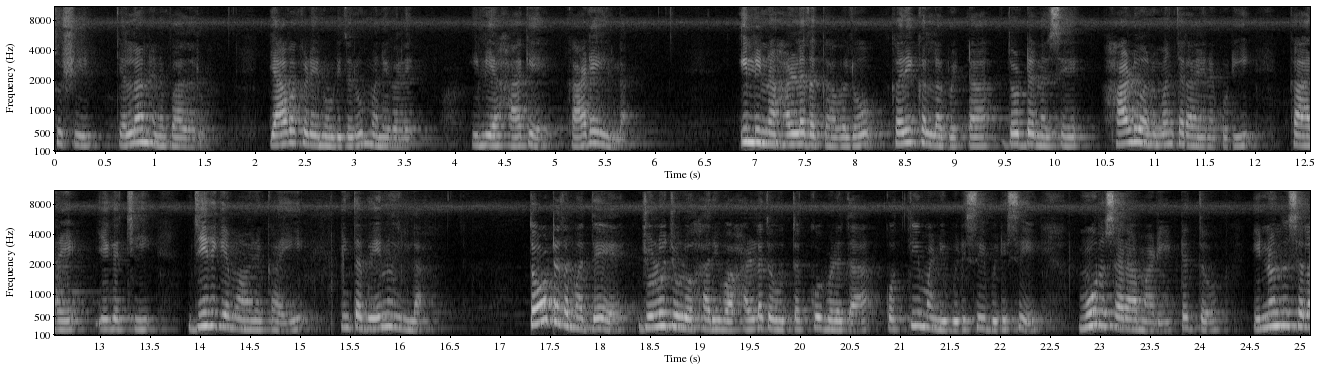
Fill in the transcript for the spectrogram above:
ಸುಶಿ ಎಲ್ಲ ನೆನಪಾದರು. ಯಾವ ಕಡೆ ನೋಡಿದರೂ ಮನೆಗಳೇ. ಇಲ್ಲಿಯ ಹಾಗೆ ಕಾಡೇ ಇಲ್ಲ. ಇಲ್ಲಿನ ಹಳ್ಳದ ಕಾವಲು, ಕರಿಕಲ್ಲ ಬೆಟ್ಟ, ದೊಡ್ಡ ನಸೆ ಹಾಳು ಹನುಮಂತರಾಯನ ಗುಡಿ ಕಾರೆ, ಎಗಚಿ, ಜೀರಿಗೆ ಮಾವಿನಕಾಯಿ, ಇಂಥವೇನೂ ಇಲ್ಲ. ತೋಟದ ಮಧ್ಯೆ ಜುಳು ಜುಳು ಹರಿವ ಹಳ್ಳದ ಉದ್ದಕ್ಕೂ ಬೆಳೆದ ಕೊತ್ತಿ ಮಣ್ಣಿ ಬಿಡಿಸಿ ಬಿಡಿಸಿ ಮೂರು ಸರ ಮಾಡಿ ಇಟ್ಟದ್ದು ಇನ್ನೊಂದು ಸಲ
